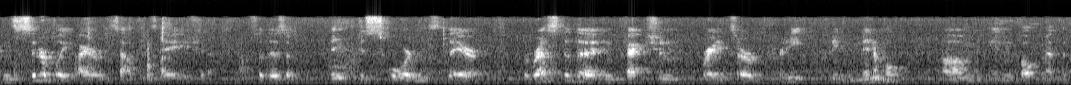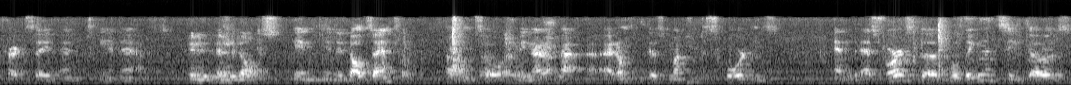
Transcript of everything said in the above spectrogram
considerably higher in Southeast Asia. So there's a big discordance there. The rest of the infection rates are pretty, pretty minimal um, in both methotrexate and TNF In, in adults. in, in adults and children. Um, so, I mean, I, don't- I, I don't think there's much discordance And as far as the malignancy goes,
